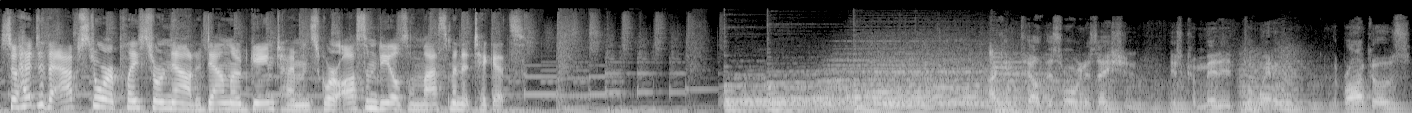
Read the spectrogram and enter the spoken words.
So head to the App Store or Play Store now to download Game Time and score awesome deals on last minute tickets. I can tell this organization is committed to winning. The Broncos,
